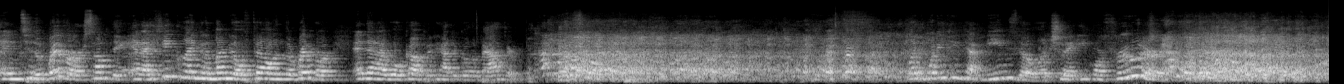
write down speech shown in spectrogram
into the river or something. And I think and Lemuel fell in the river, and then I woke up and had to go to the bathroom. like, what do you think that means, though? Like, should I eat more fruit or?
